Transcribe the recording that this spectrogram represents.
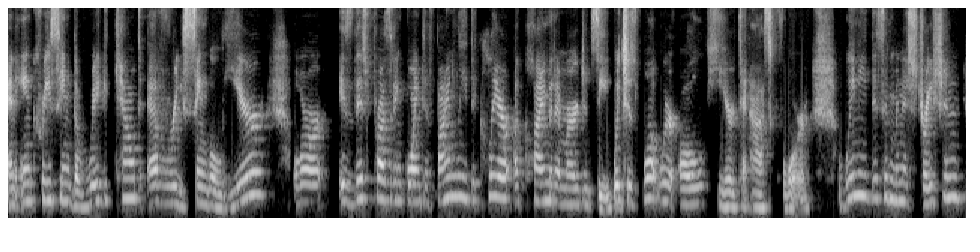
and increasing the rig count every single year? Or is this president going to finally declare a climate emergency, which is what we're all here to ask for? We need this administration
